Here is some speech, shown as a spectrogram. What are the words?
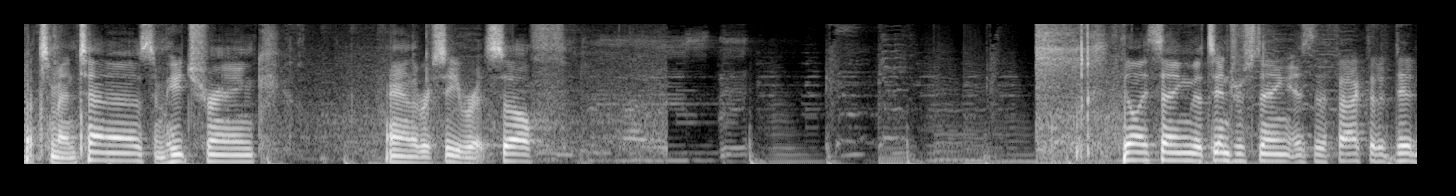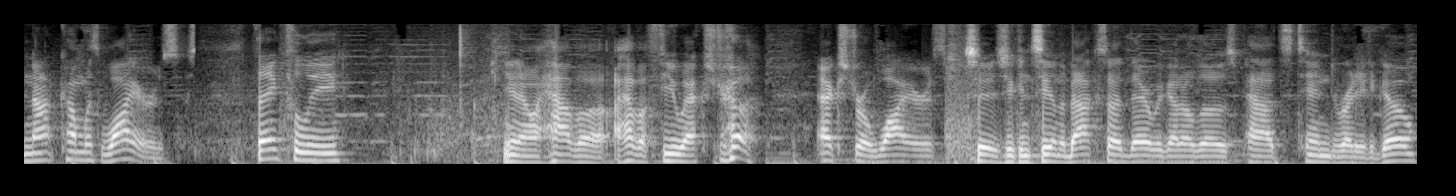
Got some antennas, some heat shrink, and the receiver itself. The only thing that's interesting is the fact that it did not come with wires. Thankfully, you know, I have a, I have a few extra, extra wires. So as you can see on the backside there, we got all those pads tinned ready to go.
